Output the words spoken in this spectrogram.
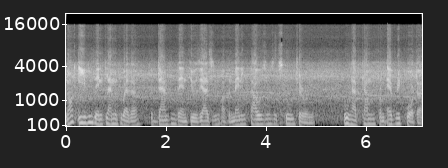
Not even the inclement weather could dampen the enthusiasm of the many thousands of school children who have come from every quarter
